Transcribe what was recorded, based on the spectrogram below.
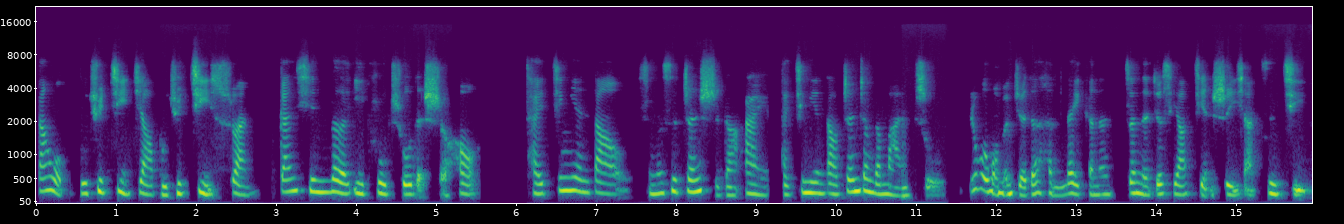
当我不去计较、不去计算，甘心乐意付出的时候。才惊艳到什么是真实的爱，才惊艳到真正的满足。如果我们觉得很累，可能真的就是要检视一下自己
